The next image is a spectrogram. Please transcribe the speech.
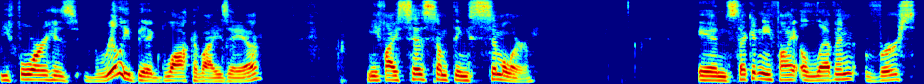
before his really big block of Isaiah, Nephi says something similar. In 2 Nephi 11, verse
